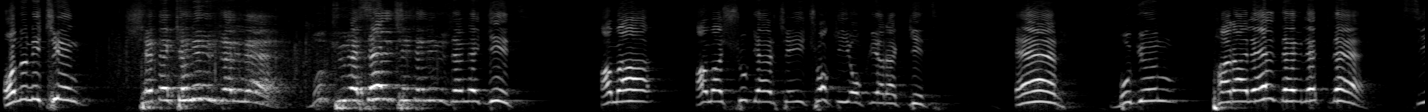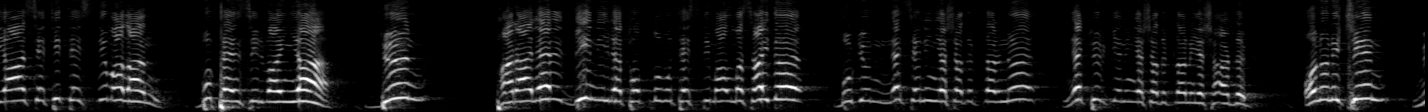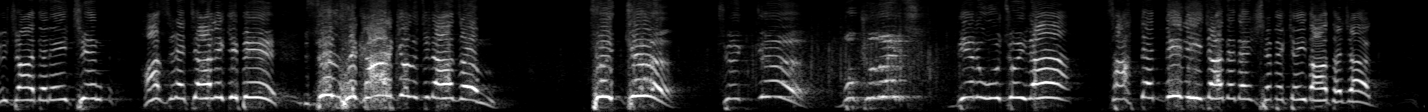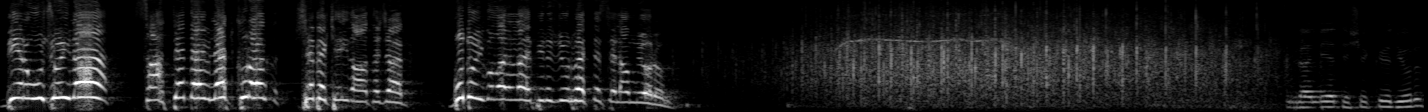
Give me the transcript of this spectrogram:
Onun için şebekenin üzerine, bu küresel çetenin üzerine git. Ama ama şu gerçeği çok iyi okuyarak git. Eğer bugün paralel devletle siyaseti teslim alan bu Pensilvanya dün paralel din ile toplumu teslim almasaydı bugün ne senin yaşadıklarını ne Türkiye'nin yaşadıklarını yaşardık. Onun için mücadele için Hazreti Ali gibi Zülfikar kılıcı lazım. Çünkü çünkü bu kılıç bir ucuyla sahte din icat eden şebekeyi dağıtacak. Bir ucuyla sahte devlet kuran şebekeyi dağıtacak. Bu duygularla hepinizi hürmetle selamlıyorum. Bey'e teşekkür ediyoruz.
